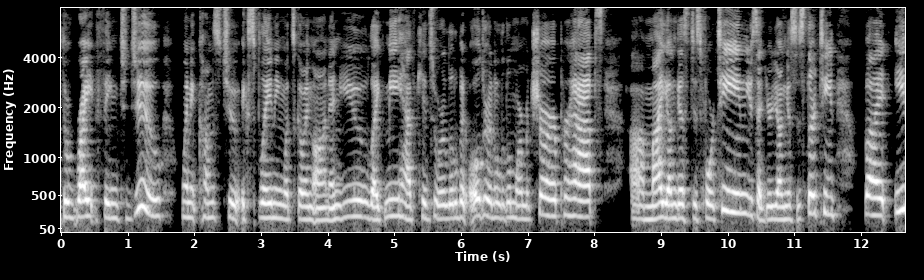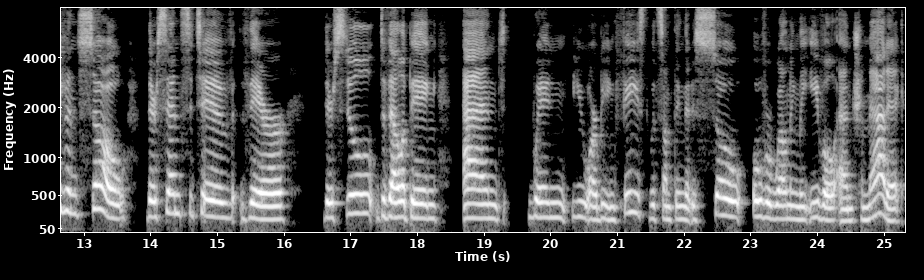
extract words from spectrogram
the right thing to do when it comes to explaining what's going on? And you, like me, have kids who are a little bit older and a little more mature, perhaps. Um, my youngest is 14. You said your youngest is 13. But even so, they're sensitive, they're they're still developing and when you are being faced with something that is so overwhelmingly evil and traumatic,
